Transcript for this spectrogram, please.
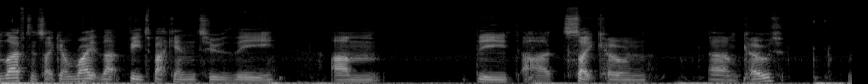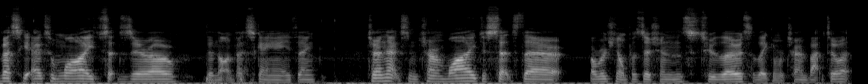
left and sight right, that feeds back into the um, the uh, sight cone um, code. Investigate X and Y set to zero. They're not investigating anything. Turn X and turn Y just sets their original positions to those so they can return back to it.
